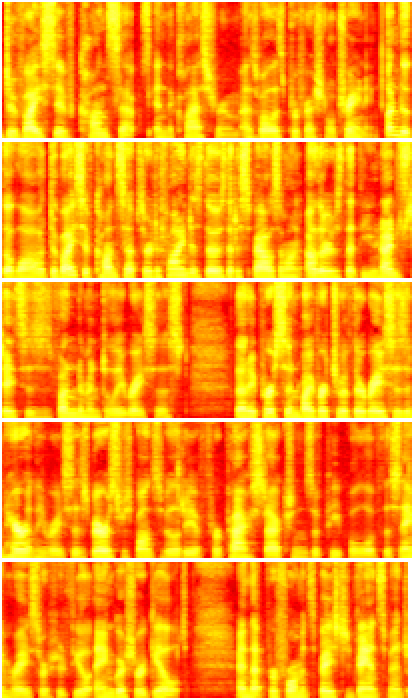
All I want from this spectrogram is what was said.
divisive concepts in the classroom, as well as professional training. Under the law, divisive concepts are defined as those that espouse, among others, that the United States is fundamentally racist, that a person, by virtue of their race, is inherently racist, bears responsibility for past actions of people of the same race or should feel anguish or guilt, and that performance-based advancement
